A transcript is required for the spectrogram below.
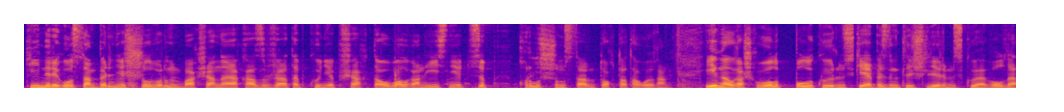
Кейінірек осыдан бірнеше жыл бұрын бақшаны қазып жатып, көне пышақ тауып алған есіне түсіп, құрылыс жұмыстарын тоқтата қойған. Ең алғашқы болып бұл көрініске біздің тілшілеріміз куә болды.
